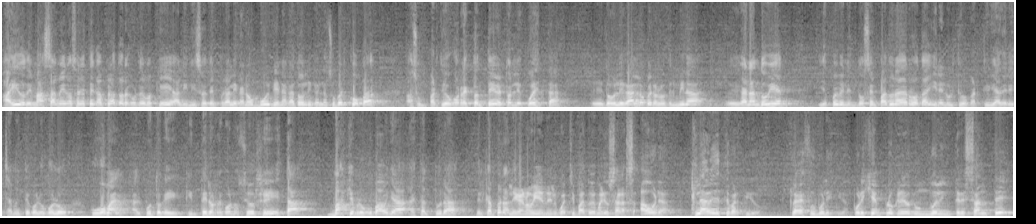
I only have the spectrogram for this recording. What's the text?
ha ido de más a menos en este campeonato. Recordemos que al inicio de temporada le ganó muy bien a Católica en la Supercopa. Hace un partido correcto ante Everton, le cuesta eh, doblegarlo, pero lo termina eh, ganando bien. Y después vienen dos empates, una derrota, y en el último partido ya derechamente Colo Colo jugó mal, al punto que Quintero reconoció sí. que está más que preocupado ya a esta altura del campeonato. Le ganó bien el guachipato de Mario Salas. Ahora, clave de este partido, clave futbolística. Por ejemplo, creo que un duelo interesante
